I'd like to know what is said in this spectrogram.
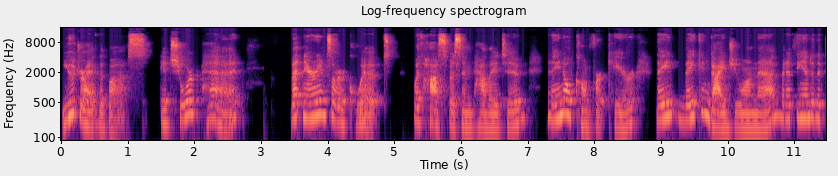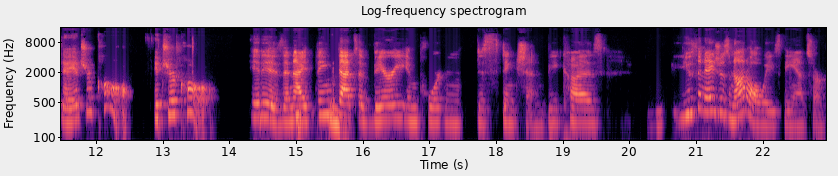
you drive the bus it's your pet. Veterinarians are equipped with hospice and palliative. They know comfort care. They they can guide you on that, but at the end of the day it's your call. It's your call. It is, and I think mm-hmm. that's a very important distinction because euthanasia is not always the answer.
